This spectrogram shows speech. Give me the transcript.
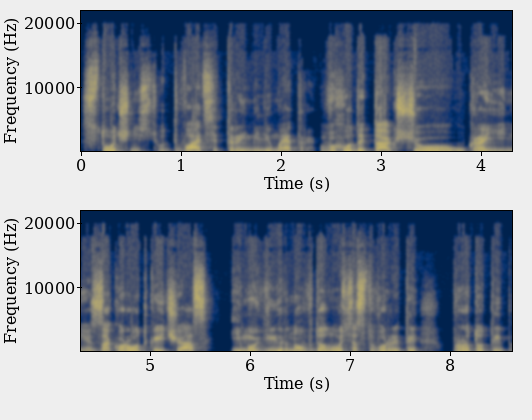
з точністю 23 мм. Виходить так, що Україні за короткий час імовірно вдалося створити прототип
